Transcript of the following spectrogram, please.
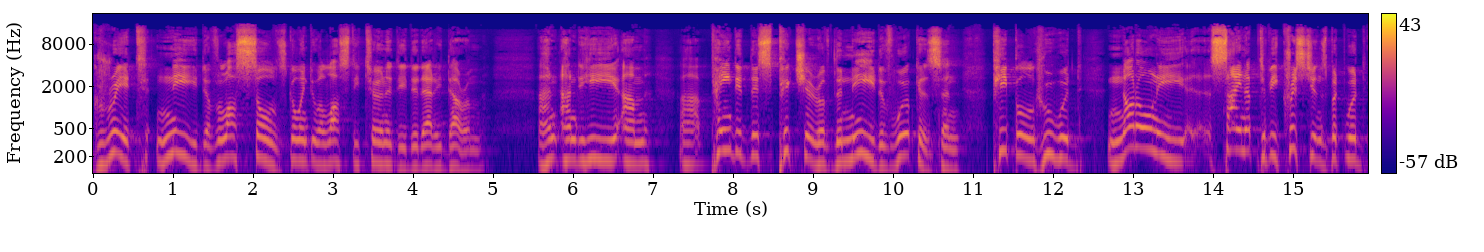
great need of lost souls going to a lost eternity, did Eddie Durham. And, and he um, uh, painted this picture of the need of workers and people who would not only uh, sign up to be Christians, but would,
